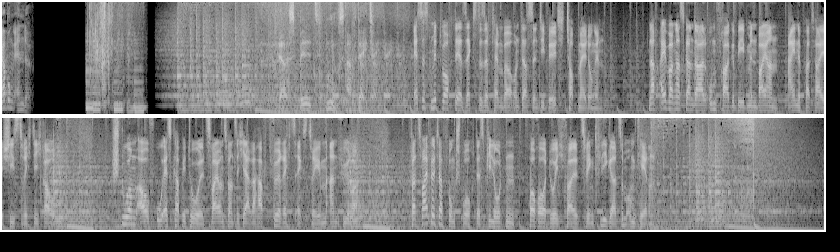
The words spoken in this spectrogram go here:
Werbung Ende. Das Bild News Update. Es ist Mittwoch, der 6. September und das sind die Bild Topmeldungen. Nach Aiwanger Skandal Umfragebeben in Bayern. Eine Partei schießt richtig rauf. Sturm auf US-Kapitol, 22 Jahre Haft für rechtsextremen Anführer. Verzweifelter Funkspruch des Piloten. Horrordurchfall zwingt Flieger zum Umkehren.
